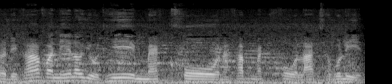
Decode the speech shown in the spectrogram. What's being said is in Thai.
สวัสดีครับ วันนี้เราอยู่ที่แมคโครนะครับแมคโครราชบุรี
